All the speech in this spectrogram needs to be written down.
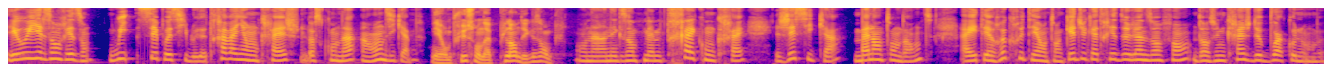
Et oui, ils ont raison. Oui, c'est possible de travailler en crèche lorsqu'on a un handicap. Et en plus, on a plein d'exemples. On a un exemple même très concret. Jessica, malentendante, a été recrutée en tant qu'éducatrice de jeunes enfants dans une crèche de Bois-Colombes.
